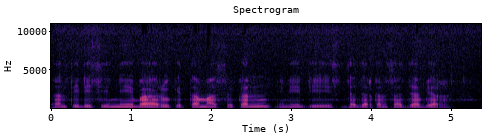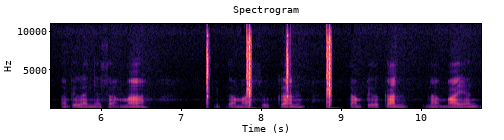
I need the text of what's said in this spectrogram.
nanti di sini baru kita masukkan ini dijajarkan saja biar tampilannya sama. Kita masukkan tampilkan nama yang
